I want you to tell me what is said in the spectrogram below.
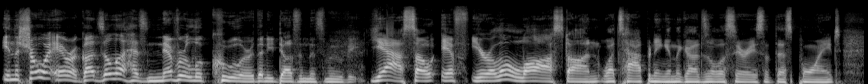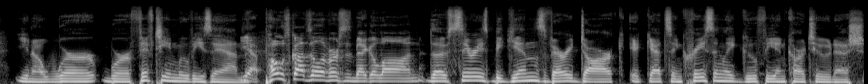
in the Showa era, Godzilla has never looked cooler than he does in this movie. Yeah, so if you're a little lost on what's happening in the Godzilla series at this point, you know, we're we're 15 movies in. Yeah, post Godzilla versus Megalon. The series begins very dark. It gets increasingly goofy and cartoonish,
